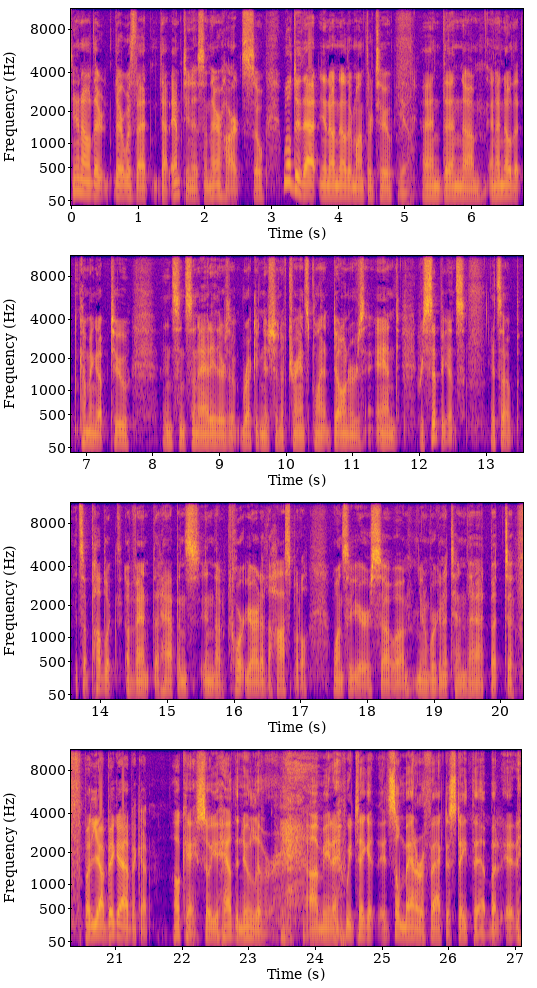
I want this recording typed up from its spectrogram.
you know there there was that that emptiness in their hearts. So we'll do that, you know, another month or two. Yeah. and then um, and I know that coming up too in Cincinnati, there's a recognition of transplant donors and recipients. It's a it's a public event that happens in the courtyard of the hospital once a year. So um, you know we're going to attend that. But uh, but yeah, big advocate. Okay, so you have the new liver. I mean, we take it. It's so matter of fact to state that, but it,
